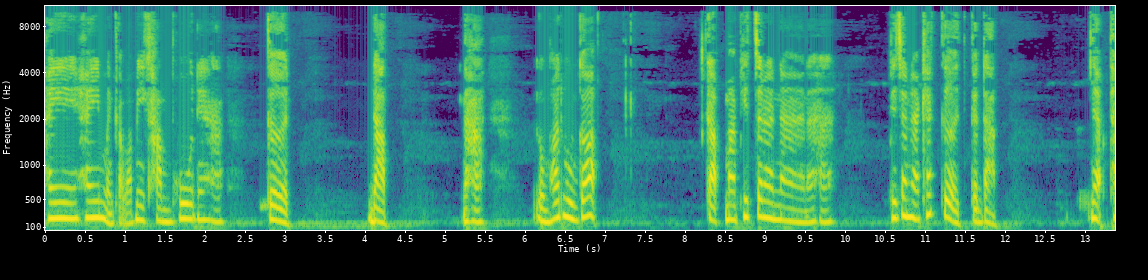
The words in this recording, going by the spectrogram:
ให้ให้เหมือนกับว่ามีคำพูดเนี่ยค่ะเกิดดับนะคะ หลวงพ่อทูลก็กลับมาพิจารณานะคะ พิจารณาแค่เกิดกระดับ เนี่ยท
